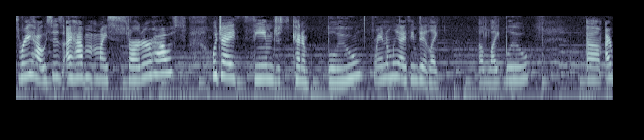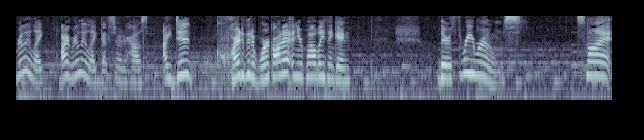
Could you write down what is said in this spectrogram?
three houses. I have my starter house, which I themed just kind of blue randomly. I themed it like a light blue. Um, I really like I really like that starter house. I did quite a bit of work on it, and you're probably thinking there are three rooms. It's not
